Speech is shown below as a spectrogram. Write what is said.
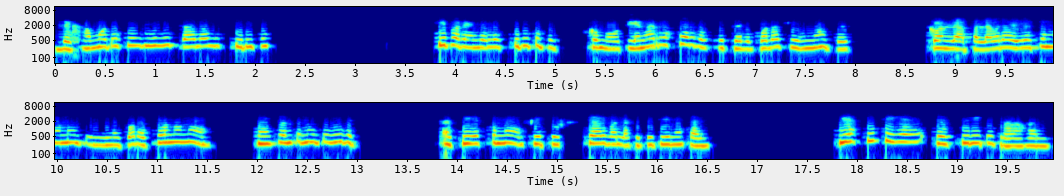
dejamos de suministrar al Espíritu. Y por ende el Espíritu, pues, como tiene reservas, pues se recuerda que uno, pues, con la palabra de Dios en la mente en el corazón, uno constantemente vive. Así es como que tu reserva la que tú tienes ahí. Y así sigue tu espíritu trabajando.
